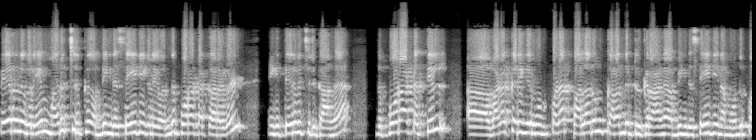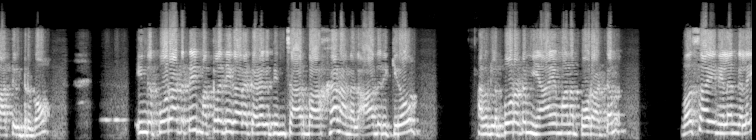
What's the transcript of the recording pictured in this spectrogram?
பேருந்துகளையும் மறிச்சிருக்கு அப்படிங்கிற செய்திகளை வந்து போராட்டக்காரர்கள் இன்னைக்கு தெரிவிச்சிருக்காங்க. இந்த போராட்டத்தில் ஆஹ், வழக்கறிஞர் உட்பட பலரும் கலந்துட்டு இருக்கிறாங்க அப்படிங்கிற செய்தி நம்ம வந்து பார்த்துக்கிட்டு இருக்கோம் இந்த போராட்டத்தை மக்கள் அதிகார கழகத்தின் சார்பாக நாங்கள் ஆதரிக்கிறோம். அவர்கள் போராட்டம் நியாயமான போராட்டம். விவசாய நிலங்களை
